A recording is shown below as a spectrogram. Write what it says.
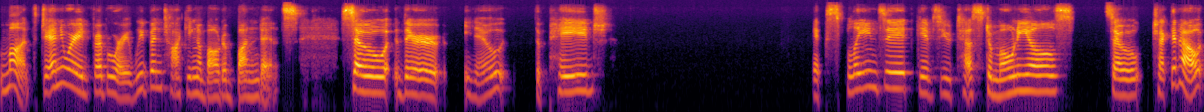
month, January and February, we've been talking about abundance. So there, you know, the page explains it, gives you testimonials. So check it out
